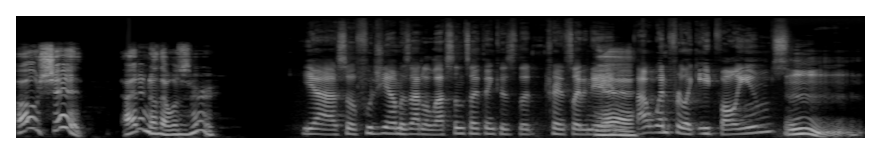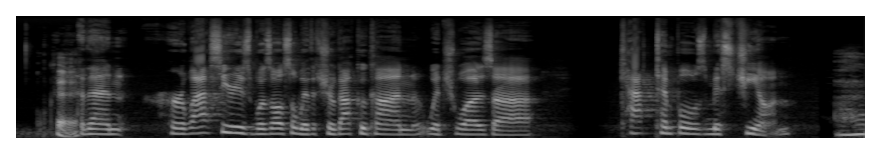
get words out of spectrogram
Oh shit! I didn't know that was her. Yeah, so Fujiyama's Adolescence, I think, is the translated name. Yeah. That went for like eight volumes. Mm, okay. And then her last series was also with Shogakukan, which was uh, Cat Temple's Miss Chion. I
